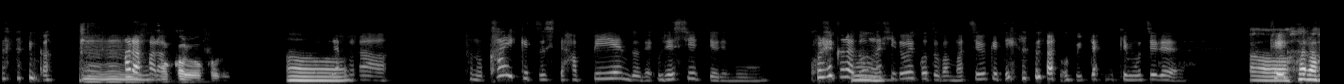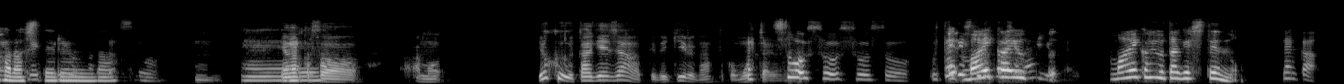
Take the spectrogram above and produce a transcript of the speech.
な。なんかうんうんうん。ハラハラ。わかるわかる。だからその解決してハッピーエンドで嬉しいっていうよりもこれからどんなひどいことが待ち受けているんだろうみたいな気持ちで、あー、ペースハラハラしてるんだ。そう。うん。いいやなんか、さ、あの、よく宴じゃーってできるなとか思っちゃうよね。そうそうそうそう。宴する毎回場じゃないよね。毎回宴してんの？なんか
